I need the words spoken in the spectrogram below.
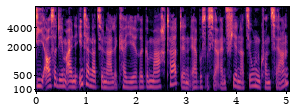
die außerdem eine internationale Karriere gemacht hat, denn Airbus ist ja ein Vier-Nationen-Konzern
